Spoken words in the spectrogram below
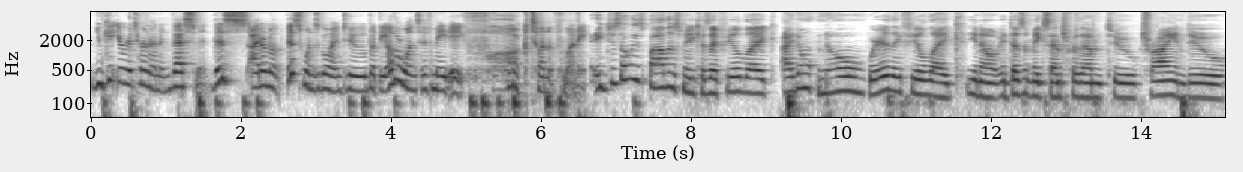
You get your return on investment. This, I don't know if this one's going to, but the other ones have made a fuck ton of money. it just always bothers me because I feel like I don't know where they feel like, you know, it doesn't make sense for them to try and do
